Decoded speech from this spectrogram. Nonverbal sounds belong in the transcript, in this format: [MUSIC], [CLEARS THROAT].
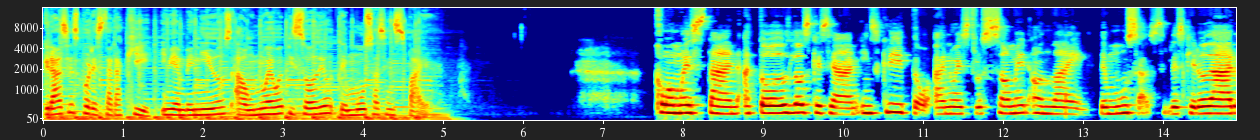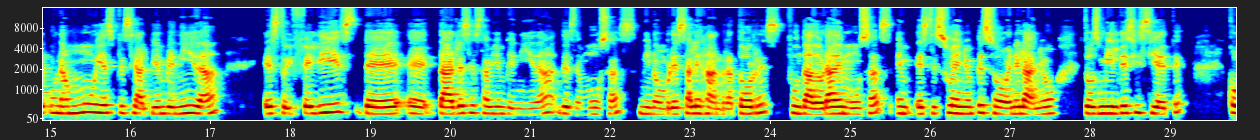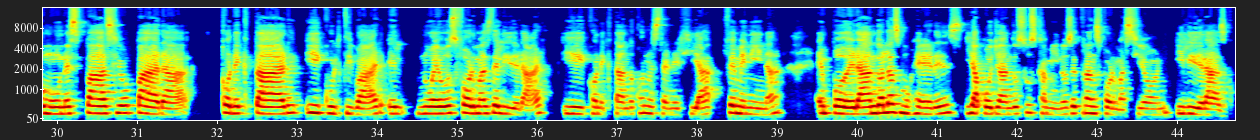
Gracias por estar aquí y bienvenidos a un nuevo episodio de Musas Inspire. ¿Cómo están a todos los que se han inscrito a nuestro Summit Online de Musas? Les quiero dar una muy especial bienvenida. Estoy feliz de eh, darles esta bienvenida desde Musas. Mi nombre es Alejandra Torres, fundadora de Musas. Em, este sueño empezó en el año 2017 como un espacio para conectar y cultivar nuevas formas de liderar y conectando con nuestra energía femenina, empoderando a las mujeres y apoyando sus caminos de transformación y liderazgo.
